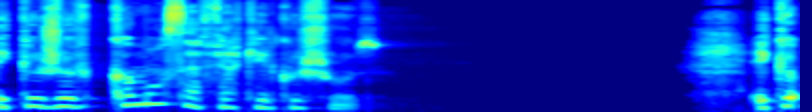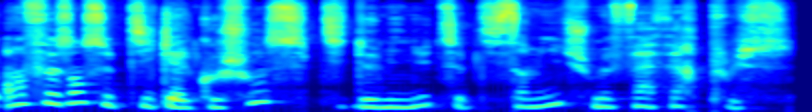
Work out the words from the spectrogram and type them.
et que je commence à faire quelque chose, et que en faisant ce petit quelque chose, ce petit deux minutes, ce petit cinq minutes, je me fais à faire plus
